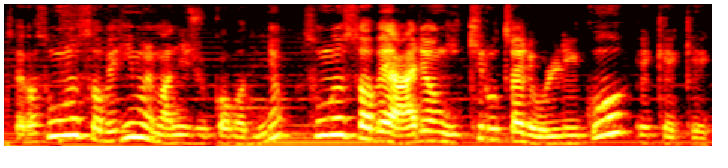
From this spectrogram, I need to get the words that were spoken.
제가 속눈썹에 힘을 많이 줄 거거든요. 속눈썹에 아령 2kg짜리 올리고 이렇게 이렇게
